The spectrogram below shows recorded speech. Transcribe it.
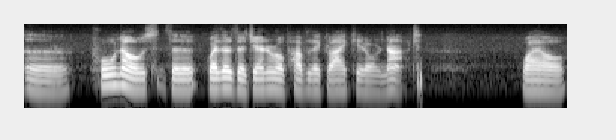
uh, who knows the whether the general public like it or not? While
